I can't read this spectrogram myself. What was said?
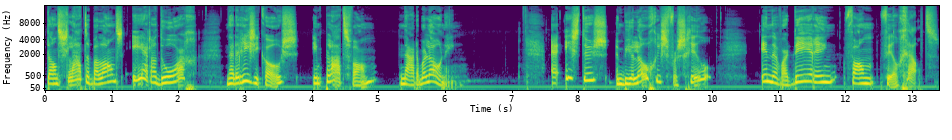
dan slaat de balans eerder door naar de risico's in plaats van naar de beloning. Er is dus een biologisch verschil in de waardering van veel geld.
